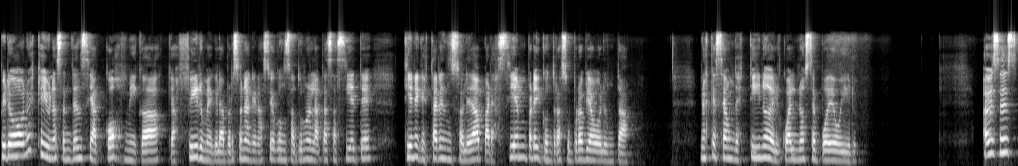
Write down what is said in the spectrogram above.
Pero no es que hay una sentencia cósmica que afirme que la persona que nació con Saturno en la casa 7 tiene que estar en soledad para siempre y contra su propia voluntad. No es que sea un destino del cual no se puede huir. A veces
